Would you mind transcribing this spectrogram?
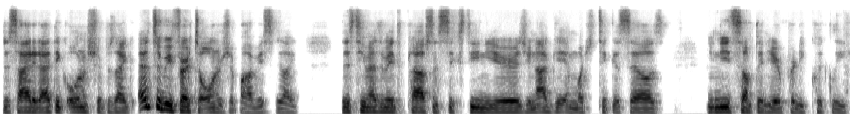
decided. I think ownership is like, and to be fair to ownership, obviously, like this team hasn't made the playoffs in 16 years. You're not getting much ticket sales. You need something here pretty quickly.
